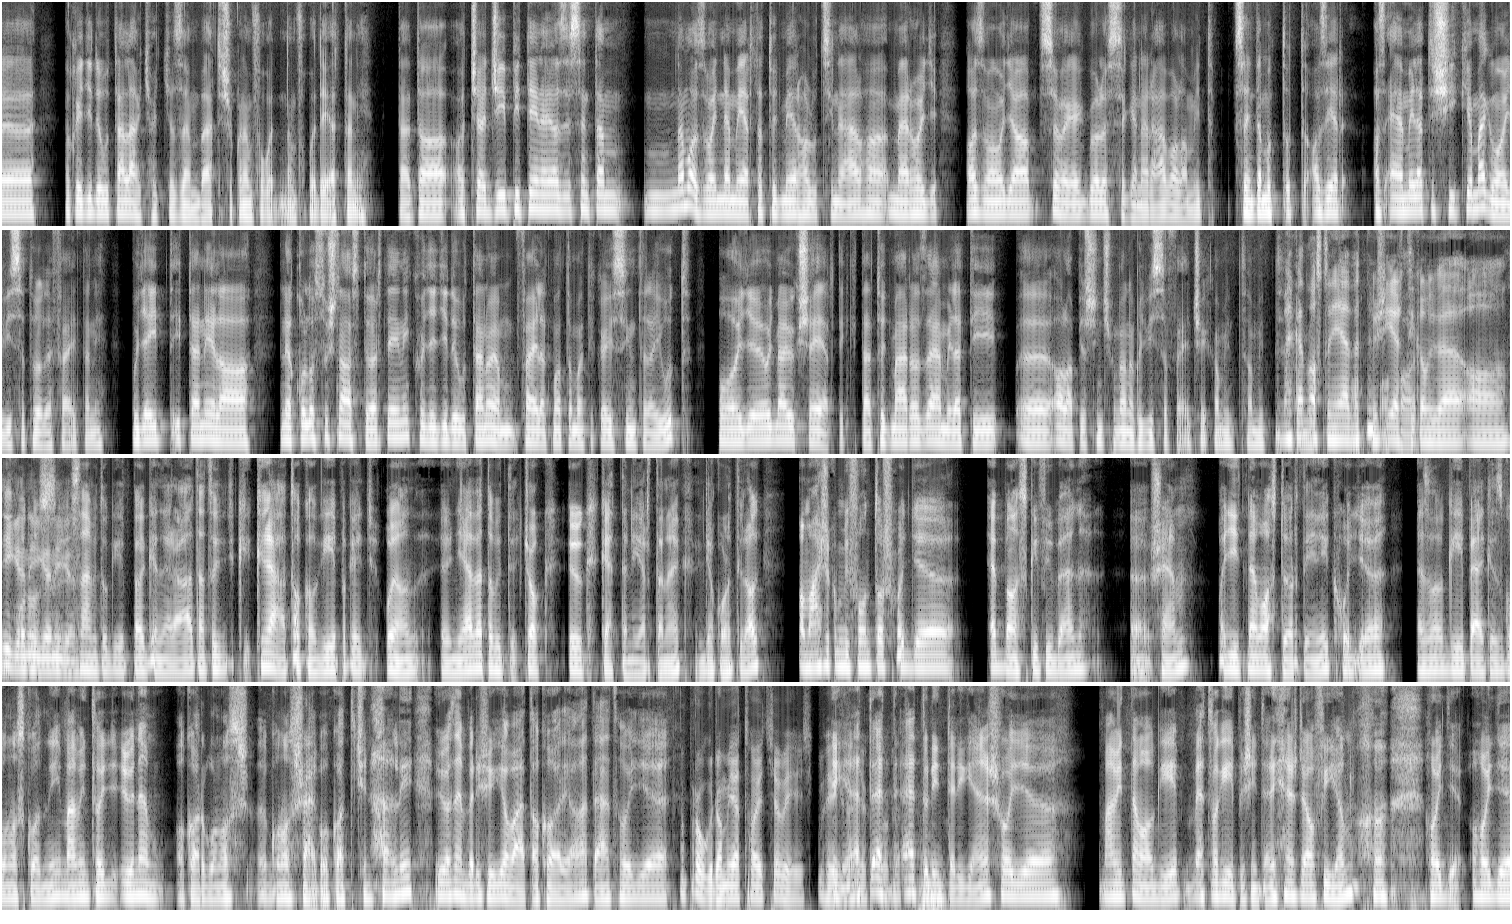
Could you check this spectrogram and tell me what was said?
akkor egy idő után láthatja az embert, és akkor nem fogod, nem fogod érteni. Tehát a, a chat GPT-nél azért szerintem nem az van, hogy nem érted, hogy miért halucinál, ha, mert hogy az van, hogy a szövegekből összegenerál valamit. Szerintem ott, ott azért az elméleti síkja megvan, hogy vissza tudod-e fejteni. Ugye itt, itt ennél a a kolosszusnál az történik, hogy egy idő után olyan fejlett matematikai szintre jut, hogy, hogy már ők se értik. Tehát, hogy már az elméleti ö, alapja sincs meg annak, hogy visszafejtsék, amit... amit meg hát azt a nyelvet nem is akar. értik, amivel a igen, orosz igen, igen. számítógéppel generál. Tehát, hogy kreáltak a gépek egy olyan nyelvet, amit csak ők ketten értenek gyakorlatilag. A másik, ami fontos, hogy ebben a skifiben sem, vagy itt nem az történik, hogy ez a gép elkezd gonoszkodni, mármint, hogy ő nem akar gonosz, gonoszságokat csinálni, ő az emberiség javát akarja, tehát, hogy... A programját hajtja vég, végre. Igen, ett, ett, ettől intelligens, hogy mármint nem a gép, mert a gép is intelligens, de a film, hogy, hogy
